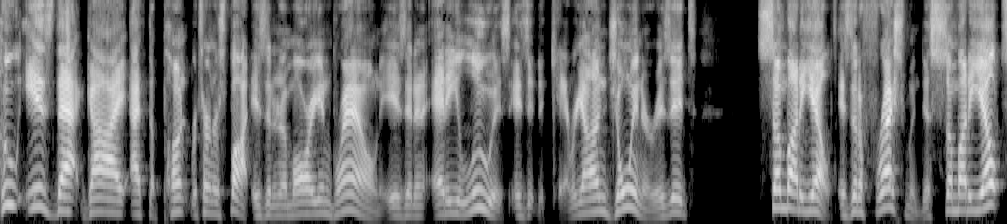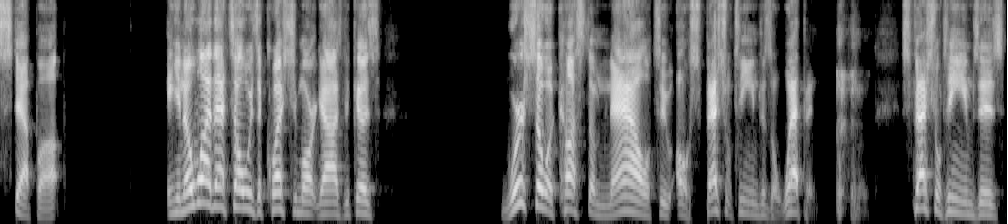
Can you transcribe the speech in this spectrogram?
Who is that guy at the punt returner spot? Is it an Ahmarean Brown? Is it an Eddie Lewis? Is it Dakereon Joyner? Is it somebody else? Is it a freshman? Does somebody else step up? And you know why that's always a question mark, guys? Because we're so accustomed now to, oh, special teams is a weapon. special teams is,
